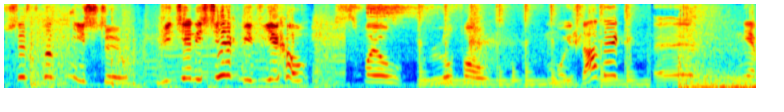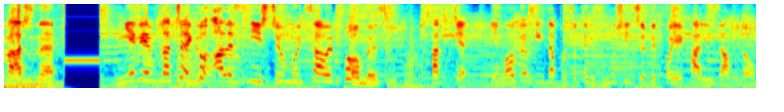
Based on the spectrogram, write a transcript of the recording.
Wszystko zniszczył! Widzieliście jak mi wjechał swoją lufą mój zadek? Eee, nieważne. Nie wiem dlaczego, ale zniszczył mój cały pomysł. Patrzcie, nie mogłem ich na początek zmusić, żeby pojechali za mną.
